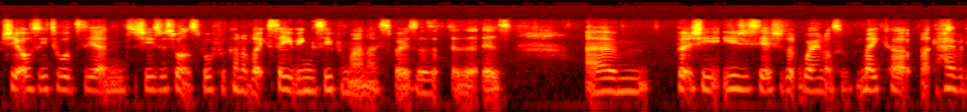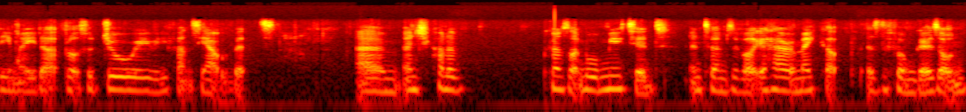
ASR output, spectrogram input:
she obviously towards the end she's responsible for kind of like saving Superman, I suppose, as, as it is. Um, but she usually see her, she's like wearing lots of makeup, like heavily made up, lots of jewelry, really fancy outfits, um, and she kind of becomes like more muted in terms of like her hair and makeup as the film goes on.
